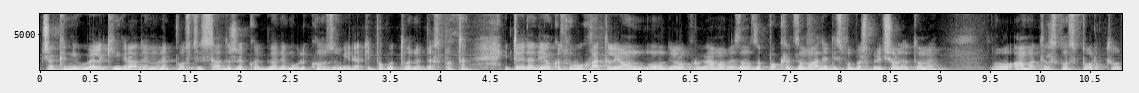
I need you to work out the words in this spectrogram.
čak ni u velikim gradovima ne postoji sadržaj koji bi oni mogli konzumirati, pogotovo ne besplatan. I to je jedan dio koji smo uhvatili u ovom, ovom dijelu programa vezano za pokret za mlade gdje smo baš pričali o tome o amatorskom sportu.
